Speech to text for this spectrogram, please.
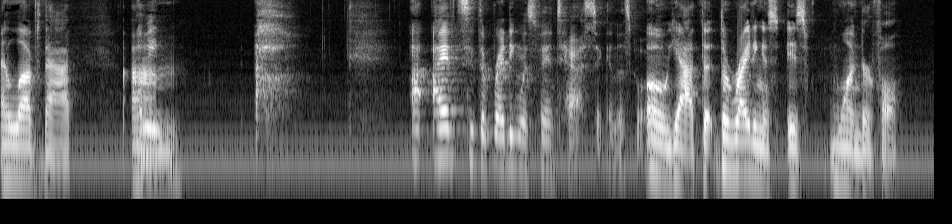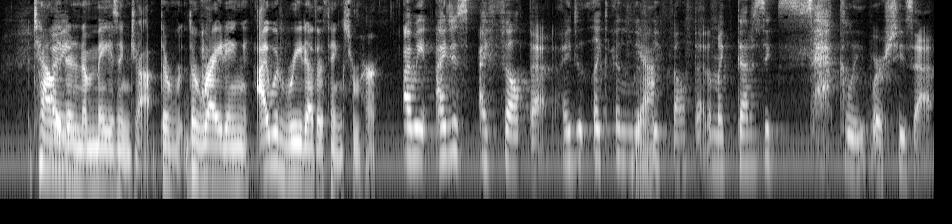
I loved that. I Um, mean, I, I have to say the writing was fantastic in this book. Oh yeah, the the writing is is wonderful. Talley I did an amazing job. The the writing, I would read other things from her. I mean, I just I felt that. I did like I literally Yeah. felt that. I'm like that is exactly where she's at.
